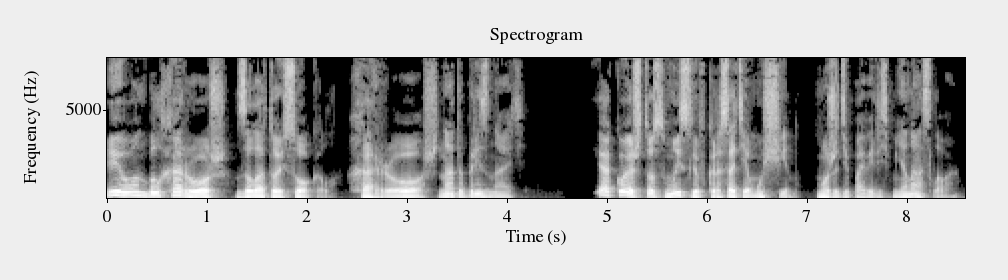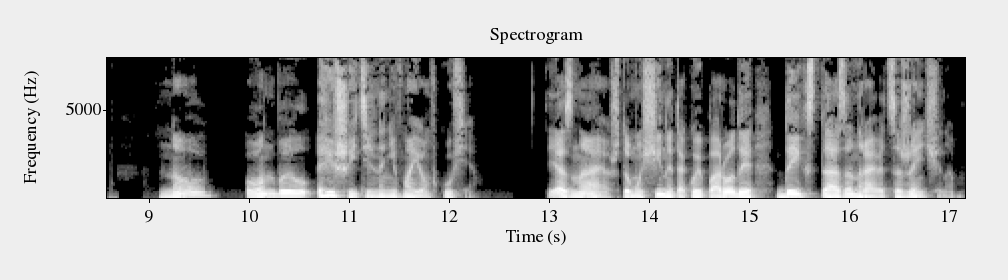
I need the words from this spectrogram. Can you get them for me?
И он был хорош, золотой сокол. Хорош, надо признать. Я кое-что смыслю в красоте мужчин, можете поверить мне на слово. Но он был решительно не в моем вкусе. Я знаю, что мужчины такой породы до экстаза нравятся женщинам.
